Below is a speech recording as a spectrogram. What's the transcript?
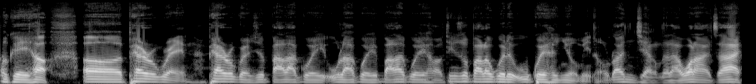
OK，好，呃，Paraguay，Paraguay 就是巴拉圭、乌拉圭、巴拉圭，好，听说巴拉圭的乌龟很有名，哦，乱讲的啦，我哪在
